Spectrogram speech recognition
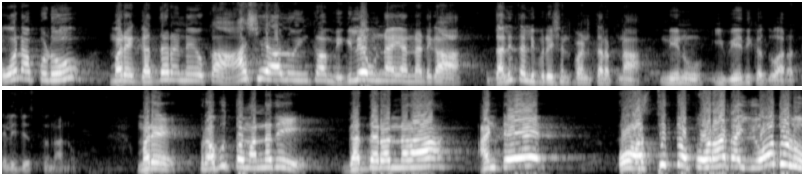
పోనప్పుడు మరి గద్దర్ అనే ఒక ఆశయాలు ఇంకా మిగిలే ఉన్నాయి అన్నట్టుగా దళిత లిబరేషన్ ఫండ్ తరపున నేను ఈ వేదిక ద్వారా తెలియజేస్తున్నాను. మరి ప్రభుత్వం అన్నది గద్దరన్ననా అంటే ఓ అస్తిత్వ పోరాట యోధుడు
